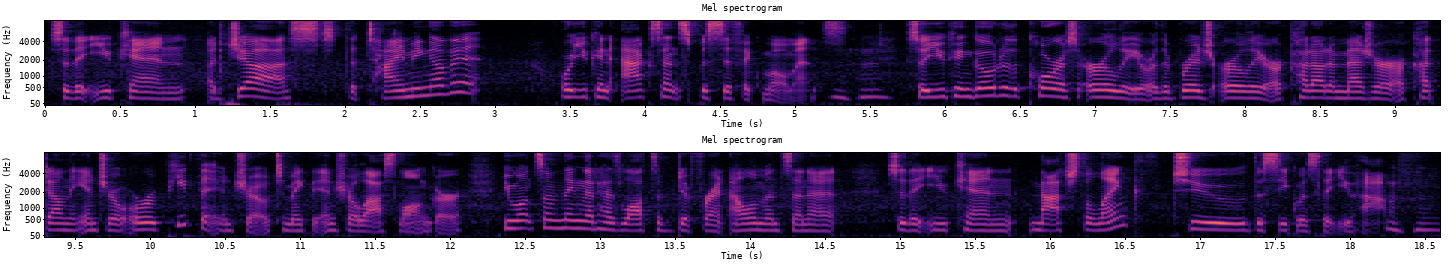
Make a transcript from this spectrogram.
so that you can adjust the timing of it or you can accent specific moments. Mm-hmm. So you can go to the chorus early or the bridge early or cut out a measure or cut down the intro or repeat the intro to make the intro last longer. You want something that has lots of different elements in it so that you can match the length to the sequence that you have. Mm-hmm.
